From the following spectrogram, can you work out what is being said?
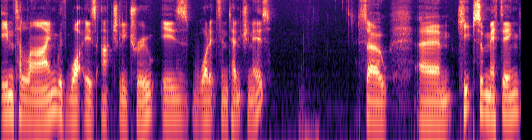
into line with what is actually true is what its intention is. So um, keep submitting.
